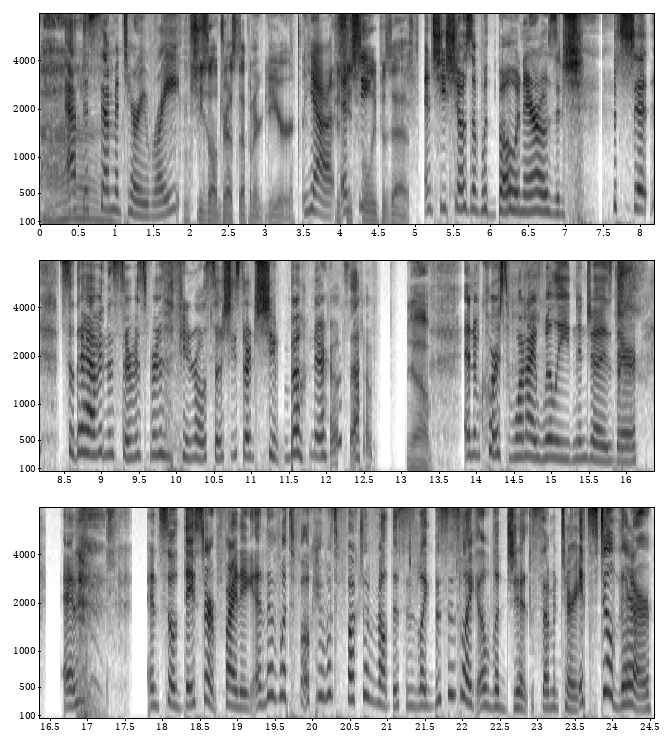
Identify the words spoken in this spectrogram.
at the Ah. cemetery, right? And she's all dressed up in her gear Yeah, because she's she fully possessed. and she shows up with bow and arrows and sh- shit. So they're having the service for the funeral. So she starts shooting bow and arrows at him. Yeah. And of course, One Eye Willie Ninja is there, and and so they start fighting. And then what's okay? What's fucked up about this is like this is like a legit cemetery. It's still there,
